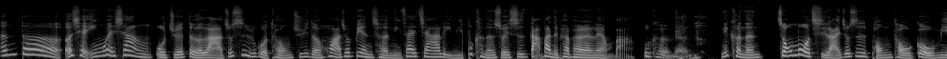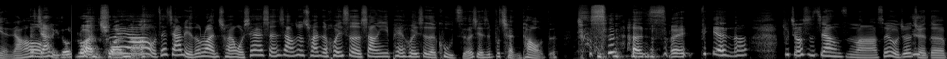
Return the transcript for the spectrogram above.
真的，而且因为像我觉得啦，就是如果同居的话，就变成你在家里，你不可能随时打扮的漂漂亮亮吧？不可能，你可能周末起来就是蓬头垢面，然后在家里都乱穿对啊，啊。我在家里都乱穿，我现在身上就穿着灰色的上衣配灰色的裤子，而且是不成套的，就是很随便呢、不就是这样子吗？所以我就觉得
